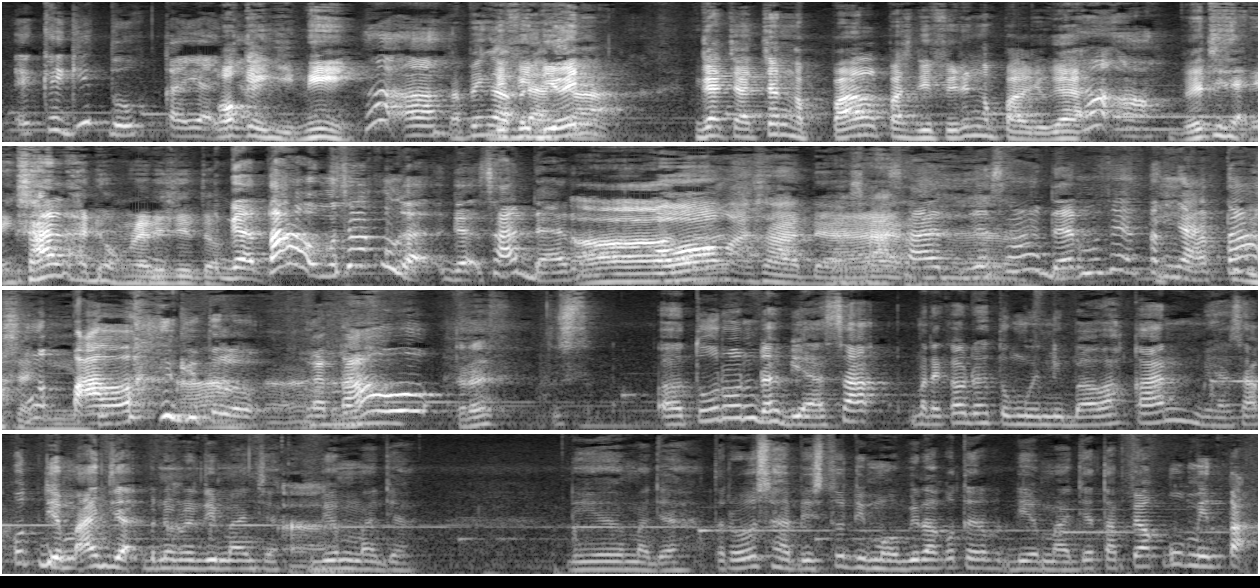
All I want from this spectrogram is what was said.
eh kayak gitu kayaknya Oh kayak gini? Heeh. Tapi nggak videoin berasa. nggak Caca ngepal, pas di video ngepal juga? Heeh. Berarti tidak ada yang salah dong dari situ? nggak tahu maksudnya aku nggak nggak sadar Oh, terus- nggak sadar. nggak sadar. Sadar maksudnya ternyata bisa ngepal gitu loh Ah, nggak tahu Terus terus eh, turun udah biasa mereka udah tungguin di bawah kan biasa aku diem aja bener-bener diem aja Ah. diem aja diem aja. Terus habis itu di mobil aku tetap diem aja. Tapi aku minta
